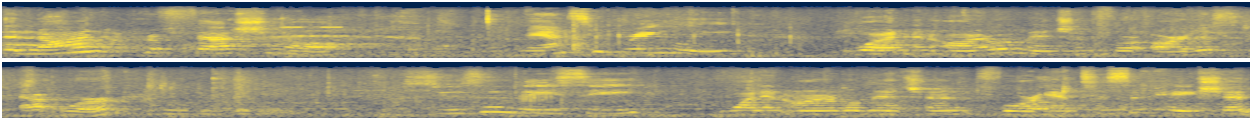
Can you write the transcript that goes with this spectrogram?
the non-professional, Nancy Bringley won an honorable mention for Artist at Work. Susan Lisi won an honorable mention for Anticipation.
